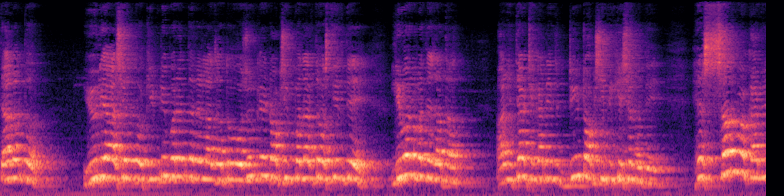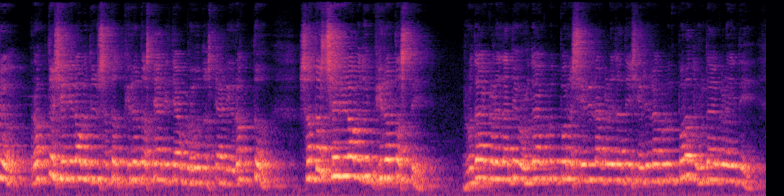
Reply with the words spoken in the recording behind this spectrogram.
त्यानंतर युरिया असेल तो किडनीपर्यंत नेला जातो. अजून काही टॉक्सिक पदार्थ असतील ते लिव्हरमध्ये जातात आणि त्या ठिकाणी डिटॉक्सिफिकेशन होते. हे सर्व कार्य रक्त शरीरामध्ये सतत फिरत असते आणि त्यामुळे होत असते आणि रक्त सतत शरीरामधून फिरत असते. हृदयाकडे जाते हृदयाकडून परत शरीराकडे जाते शरीराकडून परत हृदयाकडे येते.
